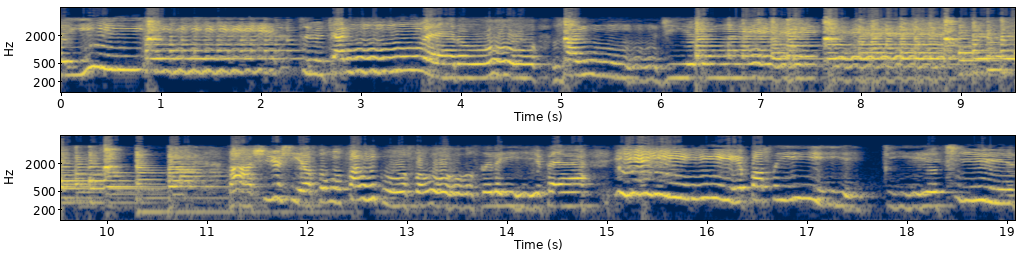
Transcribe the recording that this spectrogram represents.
里，这江外头人间。大书写送方过手，是一番依依不舍，结起人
